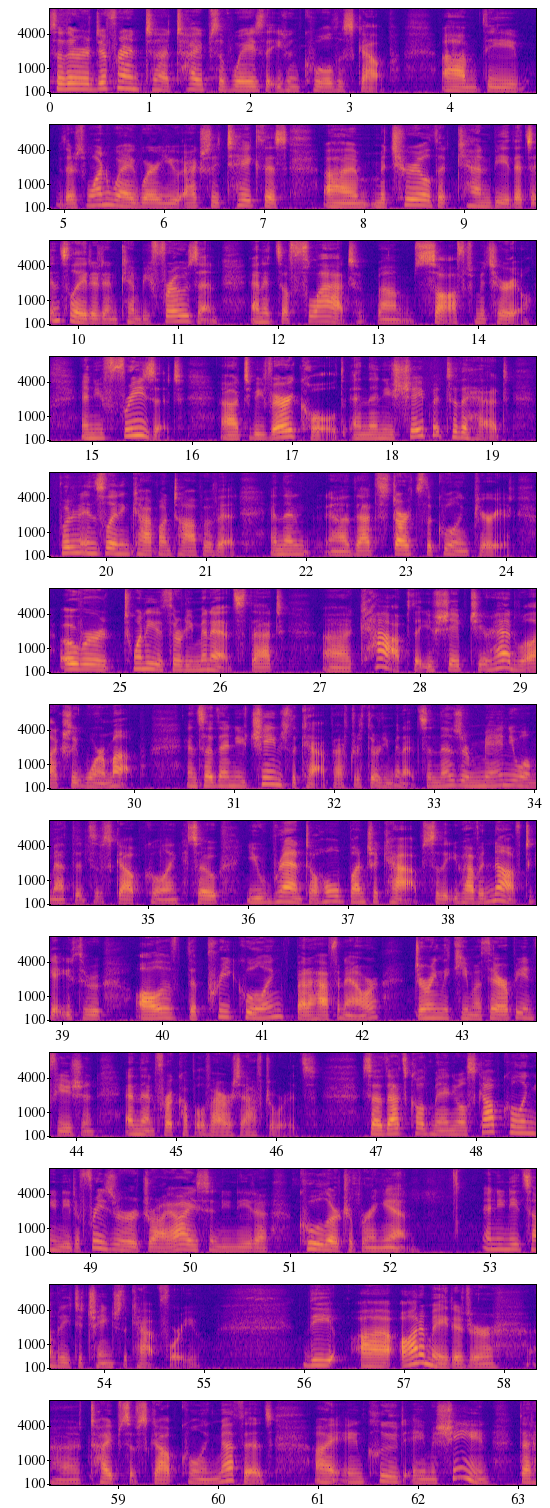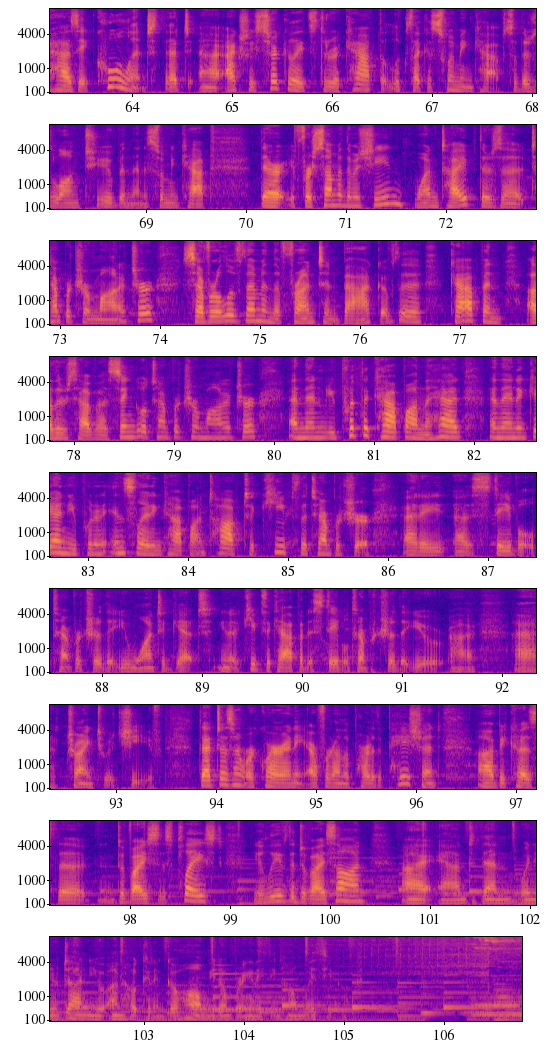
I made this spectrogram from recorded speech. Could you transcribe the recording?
So there are different uh, types of ways that you can cool the scalp. Um, the there's one way where you actually take this uh, material that can be that's insulated and can be frozen and it's a flat um, soft material and you freeze it uh, to be very cold and then you shape it to the head put an insulating cap on top of it and then uh, that starts the cooling period over 20 to 30 minutes that uh, cap that you shape to your head will actually warm up. And so then you change the cap after 30 minutes. And those are manual methods of scalp cooling. So you rent a whole bunch of caps so that you have enough to get you through all of the pre-cooling, about a half an hour, during the chemotherapy infusion, and then for a couple of hours afterwards. So that's called manual scalp cooling. You need a freezer or dry ice, and you need a cooler to bring in. And you need somebody to change the cap for you. The uh, automated or uh, types of scalp cooling methods uh, include a machine that has a coolant that uh, actually circulates through a cap that looks like a swimming cap. So there's a long tube and then a swimming cap there, for some of the machine, one type, there's a temperature monitor, several of them in the front and back of the cap, and others have a single temperature monitor. And then you put the cap on the head, and then again, you put an insulating cap on top to keep the temperature at a, a stable temperature that you want to get, you know, keep the cap at a stable temperature that you uh, uh, trying to achieve. That doesn't require any effort on the part of the patient uh, because the device is placed, you leave the device on, uh, and then when you're done, you unhook it and go home. You don't bring anything home with you.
